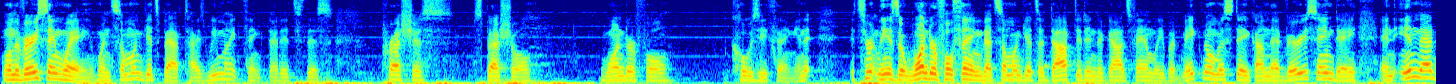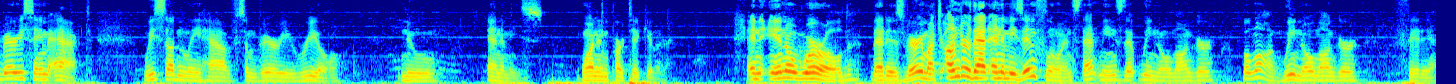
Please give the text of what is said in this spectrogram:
Well, in the very same way, when someone gets baptized, we might think that it's this precious, special, wonderful, cozy thing. And it, it certainly is a wonderful thing that someone gets adopted into God's family. But make no mistake, on that very same day, and in that very same act, we suddenly have some very real new enemies. One in particular. And in a world that is very much under that enemy's influence, that means that we no longer belong. We no longer fit in.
